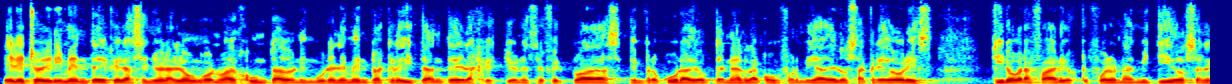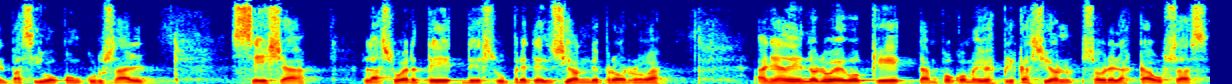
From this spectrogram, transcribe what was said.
el hecho dirimente de que la señora Longo no ha adjuntado ningún elemento acreditante de las gestiones efectuadas en procura de obtener la conformidad de los acreedores quirografarios que fueron admitidos en el pasivo concursal, sella la suerte de su pretensión de prórroga, añadiendo luego que tampoco me dio explicación sobre las causas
